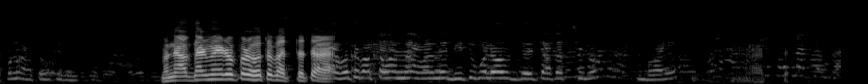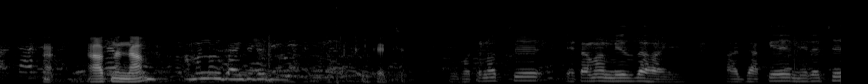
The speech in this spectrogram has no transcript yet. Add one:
এখনও আতঙ্কে রয়েছে। মানে আপনার মেয়ের ওপর হতে পারতো তা? হ্যাঁ, হতে পারতো আমার মেয়ে আমার মেয়ে ভীতু বলেও চাচাচ্ছিল ভয়ে। আচ্ছা। আপনার নাম? আমার নাম জয়ন্তী দেবী। ঠিক আছে। ঘটনা হচ্ছে, এটা আমার মেজদা হয় আর যাকে মেরেছে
